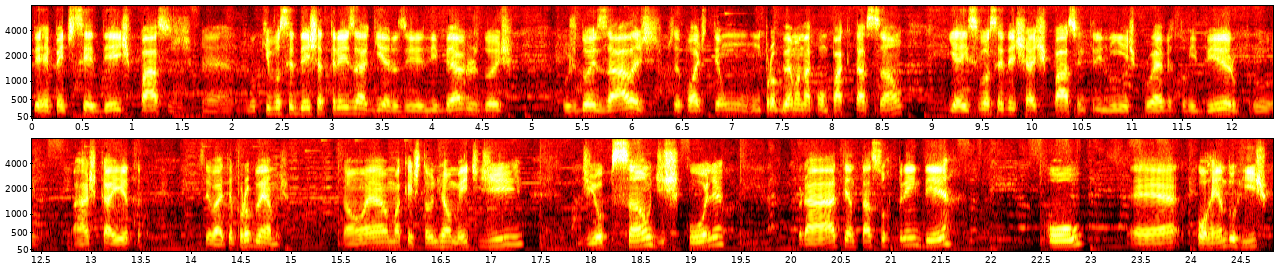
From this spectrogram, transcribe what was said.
de repente ceder espaços. É, no que você deixa três zagueiros e libera os dois, os dois alas, você pode ter um, um problema na compactação. E aí, se você deixar espaço entre linhas para o Everton Ribeiro, para o Arrascaeta, você vai ter problemas. Então é uma questão de, realmente de, de opção, de escolha para tentar surpreender ou é, correndo o risco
